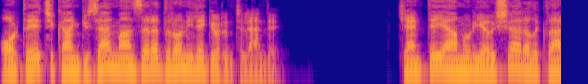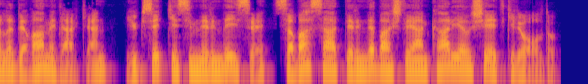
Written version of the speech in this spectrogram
Ortaya çıkan güzel manzara drone ile görüntülendi. Kentte yağmur yağışı aralıklarla devam ederken, yüksek kesimlerinde ise sabah saatlerinde başlayan kar yağışı etkili oldu.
